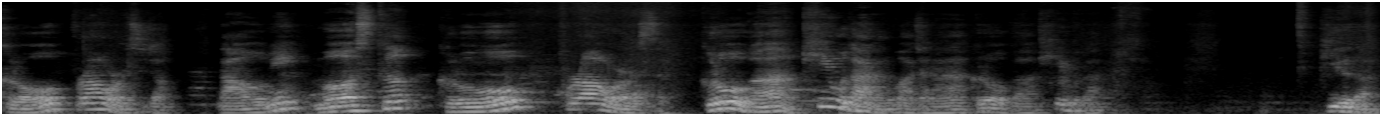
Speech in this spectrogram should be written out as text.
grow flowers죠. 나오미 must grow flowers. grow가 키우다라는 거 하잖아. grow가 키우다. 기르다.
